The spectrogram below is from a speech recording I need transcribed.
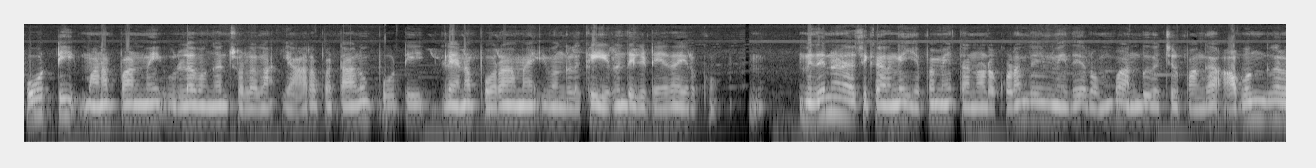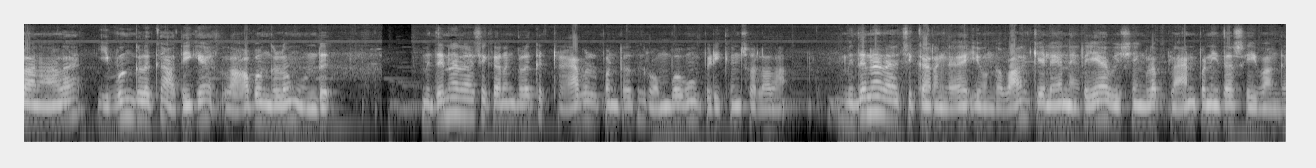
போட்டி மனப்பான்மை உள்ளவங்கன்னு சொல்லலாம். யாரை பட்டாலும் போட்டி இல்லைன்னா பொறாமை இவங்களுக்கு இருந்துக்கிட்டே தான் இருக்கும். மிதுன ராசிக்காரங்க எப்பவுமே தன்னோட குழந்தையின் மீது ரொம்ப அன்பு வச்சுருப்பாங்க. அவங்களனால இவங்களுக்கு அதிக லாபங்களும் உண்டு. மிதுன ராசிக்காரங்களுக்கு ட்ராவல் பண்ணுறது ரொம்பவும் பிடிக்கும்னு சொல்லலாம். மிதுன ராசிக்காரங்க இவங்க வாழ்க்கையில் நிறையா விஷயங்களை பிளான் பண்ணி தான் செய்வாங்க.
